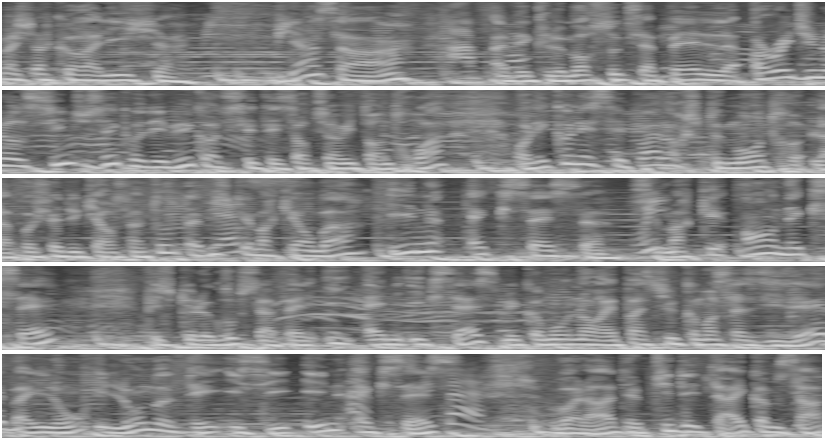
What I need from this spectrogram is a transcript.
Ma chère Coralie. Bien ça, hein Avec le morceau qui s'appelle Original Sin. Tu sais qu'au début, quand c'était sorti en 83, on les connaissait pas. Alors je te montre la pochette du 45 tours. T'as vu ce qui est marqué en bas? In Excess. C'est marqué en excès, puisque le groupe s'appelle INXS. Mais comme on n'aurait pas su comment ça se disait, bah, ils l'ont ils l'ont noté ici, In Excess. super. Voilà, des petits détails comme ça.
